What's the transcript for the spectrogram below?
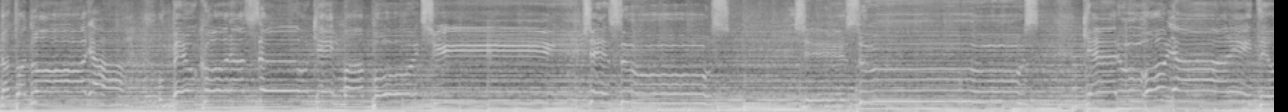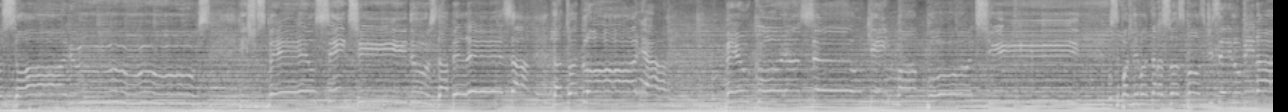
da tua glória. levantar as suas mãos e dizer: Ilumina.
